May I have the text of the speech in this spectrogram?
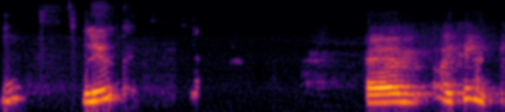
Yeah. Luke. Um, I think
